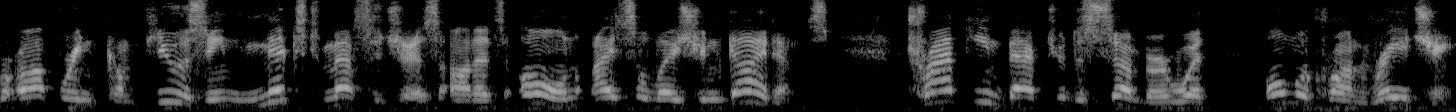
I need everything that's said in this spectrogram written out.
for offering confusing mixed messages on its own isolation guidance. Tracking back to December with Omicron raging,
